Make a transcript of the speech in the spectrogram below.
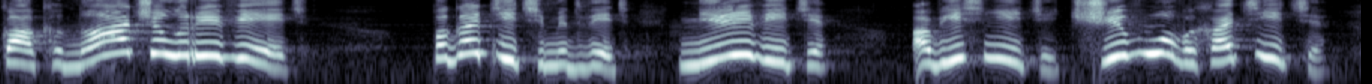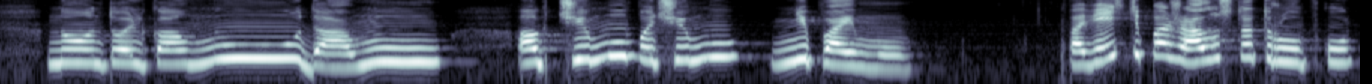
как начал реветь. Погодите, медведь, не ревите, объясните, чего вы хотите? Но он только му да му, а к чему, почему, не пойму. Повесьте, пожалуйста, трубку.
